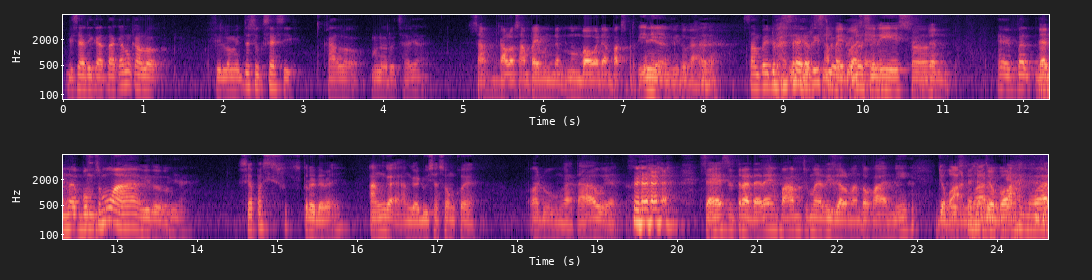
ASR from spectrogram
bisa dikatakan kalau film itu sukses sih. Kalau menurut saya Sam- kalau sampai membawa dampak seperti ini Iya. gitu kan sampai dua series sampai dua series Ah. dan Hebat. dan boom semua gitu Iya. Siapa sih sutradaranya? Angga, ya? Angga Dwi Sasongko ya. waduh nggak tahu ya saya sutradara yang paham cuma Rizal Mantovani Joko Anwar Joko. Anwar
